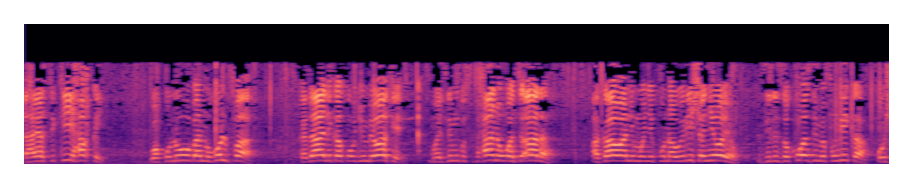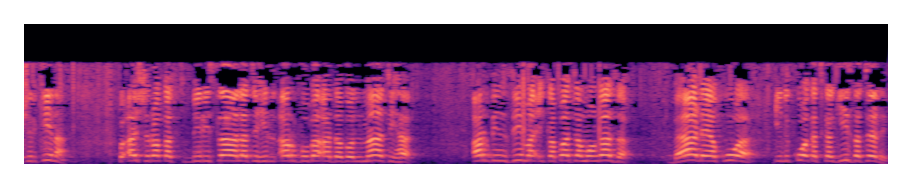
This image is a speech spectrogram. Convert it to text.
hayasikii haki wa quluban ghulfa. Kadhalika kwa ujumbe wake Mwenyezi Mungu Subhanahu wa Ta'ala akawa ni mwenye kunawirisha nyoyo zilizokuwa zimefungika kwa ushirikina. Fa ashraqat birisalatihi al-ardu ba'da dhulmatiha. Ardhi nzima ikapata mwangaza baada ya kuwa ilikuwa katika giza tele.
